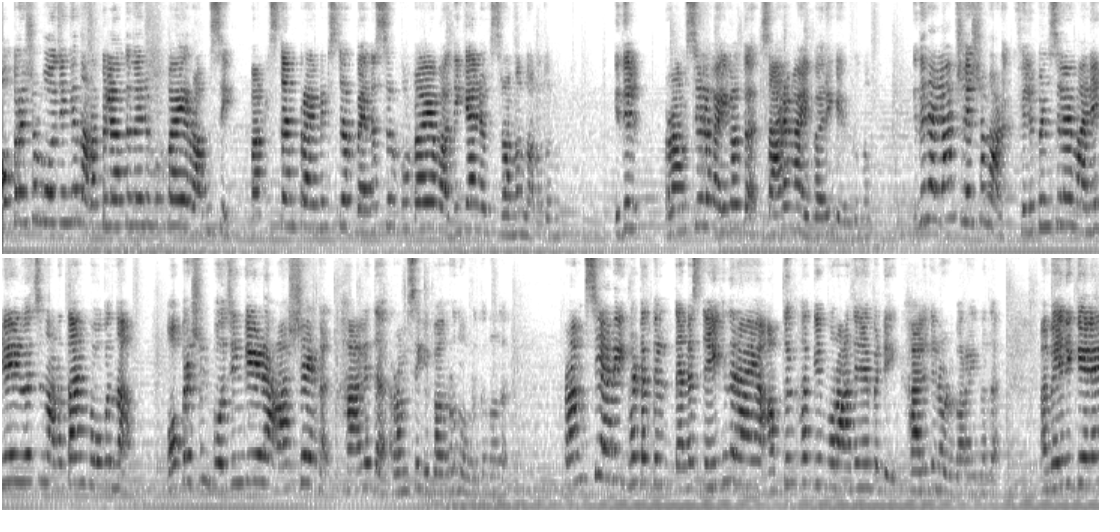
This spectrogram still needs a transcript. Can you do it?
ഓപ്പറേഷൻ ബോജിംഗ് നടപ്പിലാക്കുന്നതിന് മുമ്പായി Ramzi Pakistan prime minister Benazir കൂട്ടായ വധിക്കാൻ ഒരു ശ്രമം നടത്തുന്നു. ഇതിൽ റംസിയുടെ കൈകൾക്ക് സാരമായി പരിക്കേൽക്കുന്നു ഇതിനെല്ലാം ശേഷമാണ് ഫിലിപ്പീൻസിലെ മനിനയിൽ വെച്ച് നടത്താൻ പോകുന്ന ഓപ്പറേഷൻ ബൊജിങ്കയുടെ ആശയങ്ങൾ ഖാലിദ് റംസിക്ക് പകർന്നു കൊടുക്കുന്നത്. റംസിയാണ് ഈ ഘട്ടത്തിൽ തന്റെ സ്നേഹിതനായ അബ്ദുൽ ഹക്കീം മുറാദിനെ പറ്റി ഖാലിദിനോട് പറയുന്നത്. അമേരിക്കയിലെ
